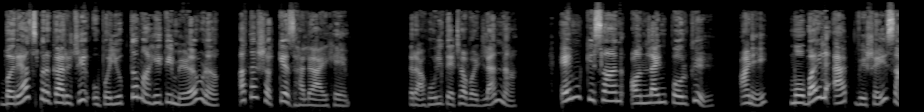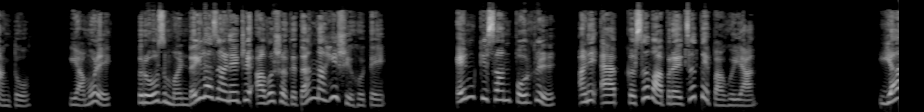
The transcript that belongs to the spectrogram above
बऱ्याच प्रकारची उपयुक्त माहिती मिळवणं आता शक्य झालं आहे. राहुल त्याच्या वडिलांना एम किसान ऑनलाईन पोर्टल आणि मोबाईल ॲप विषयी सांगतो. यामुळे रोज मंडईला जाण्याची आवश्यकता नाहीशी होते. एम किसान पोर्टल आणि ॲप कसं वापरायचं ते पाहूया. या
